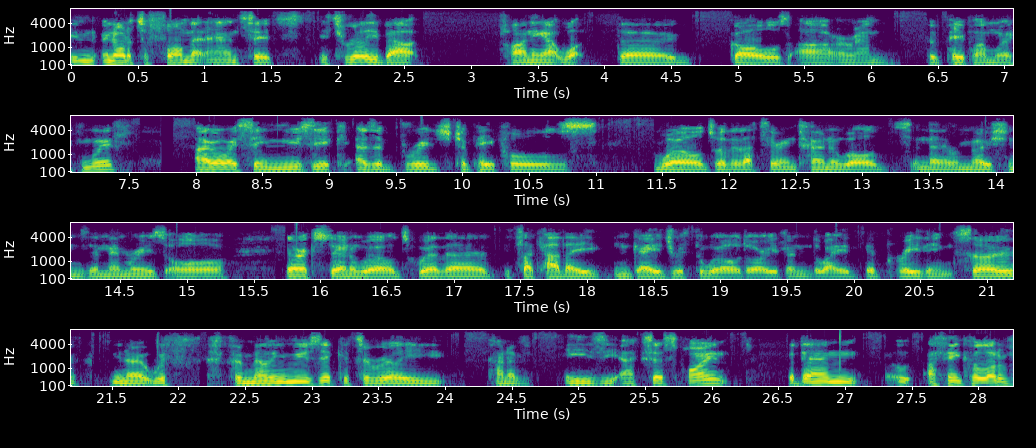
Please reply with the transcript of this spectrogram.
in, in order to form that answer, it's it's really about finding out what the goals are around the people I'm working with. I always see music as a bridge to people's worlds, whether that's their internal worlds and their emotions, their memories, or their external worlds, whether it's like how they engage with the world or even the way they're breathing. So, you know, with familiar music, it's a really kind of easy access point. But then I think a lot of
